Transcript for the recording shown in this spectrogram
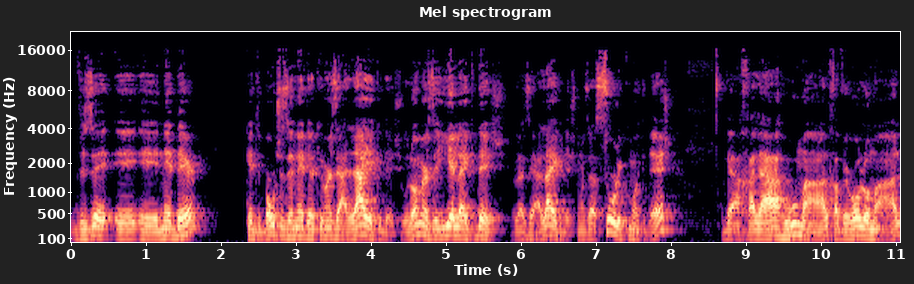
וזה אה, אה, נדר, כן, זה ברור שזה נדר, כי הוא אומר זה עליי הקדש, הוא לא אומר זה יהיה להקדש, אלא זה עליי הקדש, אומרת זה אסור לי כמו הקדש, והאכלה הוא מעל, חברו לא מעל,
